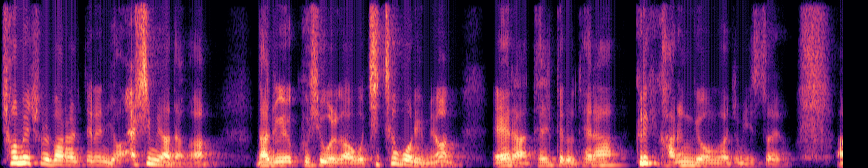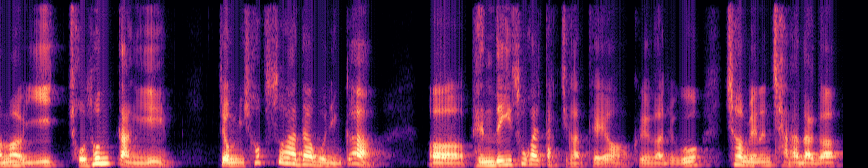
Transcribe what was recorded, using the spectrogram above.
처음에 출발할 때는 열심히 하다가 나중에 9, 0월 가고 지쳐버리면 에라 될 대로 되라 그렇게 가는 경우가 좀 있어요. 아마 이 조선 땅이 좀 협소하다 보니까 어, 밴댕이 소갈딱지 같아요. 그래가지고 처음에는 잘하다가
